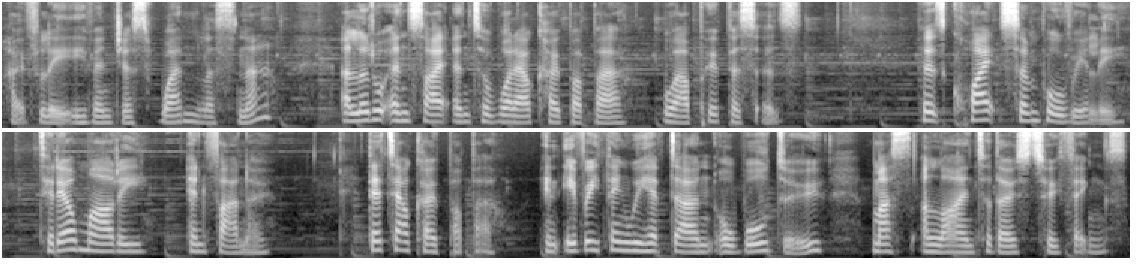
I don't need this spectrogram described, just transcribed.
hopefully even just one listener, a little insight into what our kaupapa or our purpose is. It's quite simple, really. Te reo Māori and whānau. That's our kaupapa, and everything we have done or will do must align to those two things.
